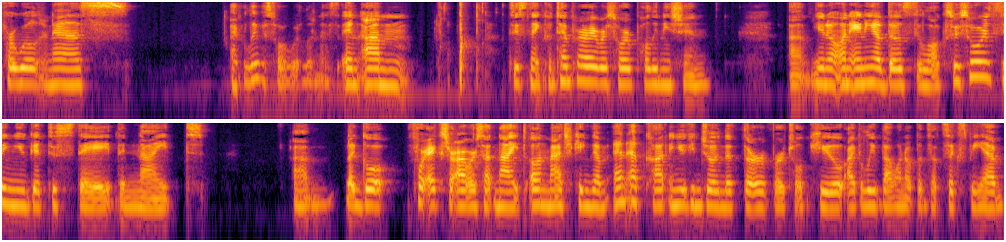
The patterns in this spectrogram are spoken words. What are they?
Fort Wilderness, I believe it's Fort Wilderness. And um, Disney Contemporary Resort Polynesian. Um, you know, on any of those deluxe resorts, then you get to stay the night, um, like go for extra hours at night on Magic Kingdom and Epcot, and you can join the third virtual queue. I believe that one opens at 6 p.m.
